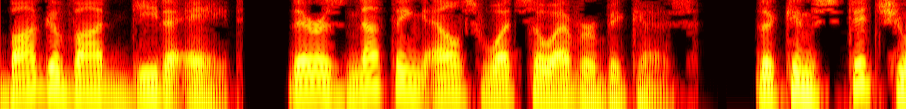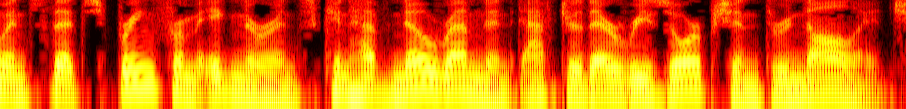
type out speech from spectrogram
Bhagavad Gita 8. There is nothing else whatsoever because the constituents that spring from ignorance can have no remnant after their resorption through knowledge.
